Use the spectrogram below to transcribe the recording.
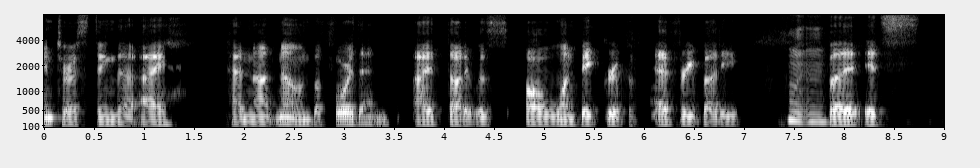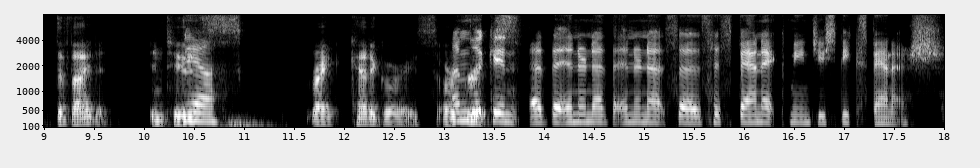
interesting that I had not known before then. I thought it was all one big group of everybody, Mm-mm. but it's divided into yeah. its right categories or I'm groups. looking at the internet. The internet says Hispanic means you speak Spanish.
